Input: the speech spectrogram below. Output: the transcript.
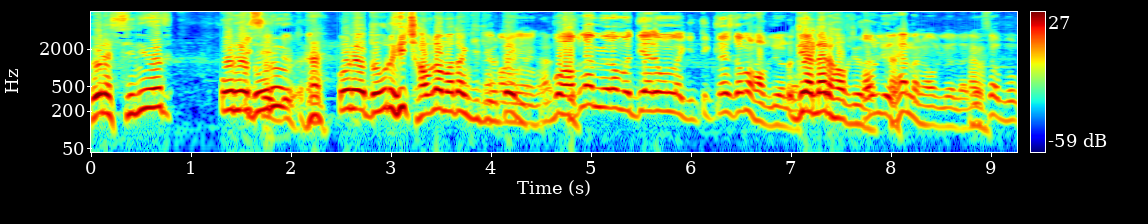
Böyle siniyor. Oraya Hiç doğru heh, oraya doğru hiç havlamadan gidiyor değil mi? Aynen. Bu havlamıyor ama diğeri onunla gittikleri zaman havlıyorlar. Diğerleri havlıyorlar. Havlıyor hemen havlıyorlar. Yoksa bu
